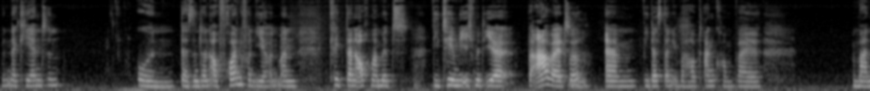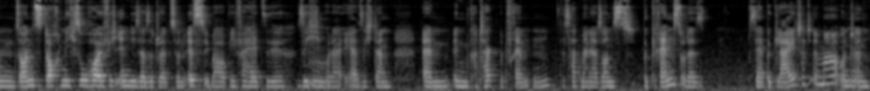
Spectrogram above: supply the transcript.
mit einer Klientin und da sind dann auch Freunde von ihr und man kriegt dann auch mal mit die Themen, die ich mit ihr bearbeite, mhm. ähm, wie das dann überhaupt ankommt, weil man sonst doch nicht so häufig in dieser Situation ist, überhaupt, wie verhält sie sich mhm. oder er sich dann ähm, in Kontakt mit Fremden. Das hat man ja sonst begrenzt oder sehr begleitet immer und ja. in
